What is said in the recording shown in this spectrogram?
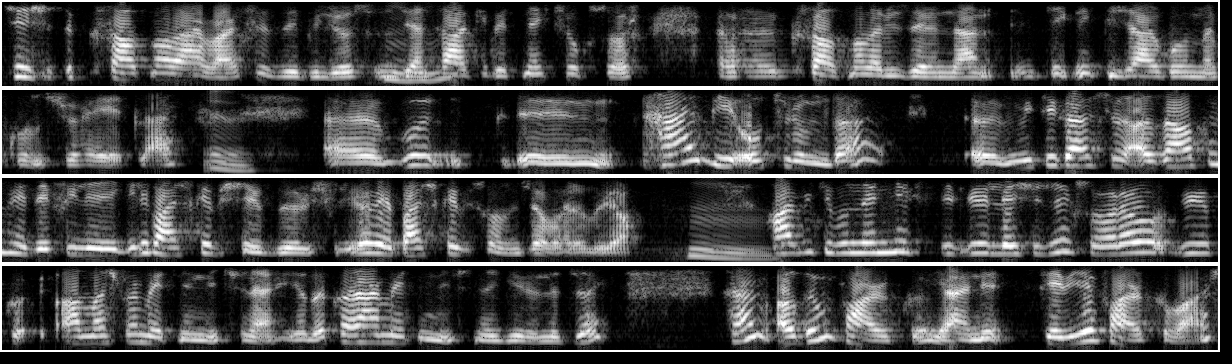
Çeşitli kısaltmalar var siz de biliyorsunuz. Hı hı. Yani takip etmek çok zor. Kısaltmalar üzerinden teknik bir jargonla konuşuyor heyetler. Evet. Bu e, her bir oturumda e, mitigasyon azaltım hedefiyle ilgili başka bir şey görüşülüyor ve başka bir sonuca varılıyor. Hmm. Halbuki bunların hepsi birleşecek sonra büyük anlaşma metninin içine ya da karar metninin içine girilecek. Hem adım farkı yani seviye farkı var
